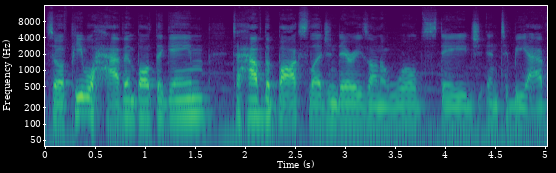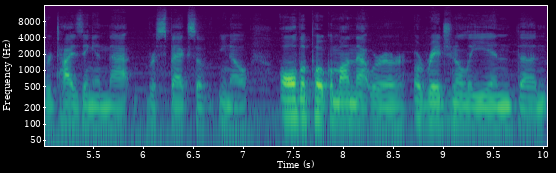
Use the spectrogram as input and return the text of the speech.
So if people haven't bought the game, to have the box legendaries on a world stage and to be advertising in that respects of you know all the Pokemon that were originally in the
